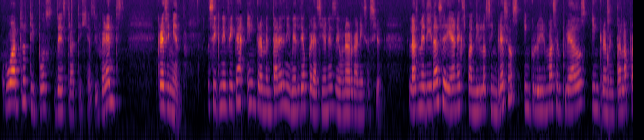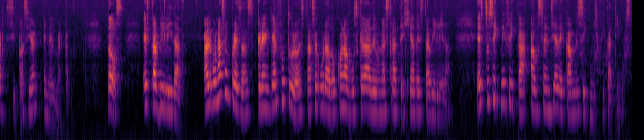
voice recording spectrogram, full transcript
cuatro tipos de estrategias diferentes. Crecimiento. Significa incrementar el nivel de operaciones de una organización. Las medidas serían expandir los ingresos, incluir más empleados, incrementar la participación en el mercado. 2. Estabilidad. Algunas empresas creen que el futuro está asegurado con la búsqueda de una estrategia de estabilidad. Esto significa ausencia de cambios significativos.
